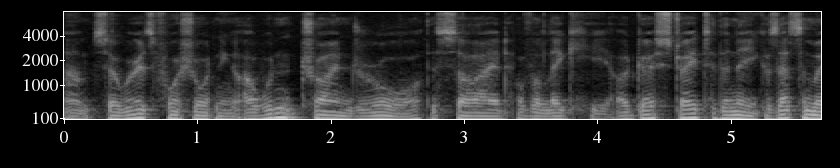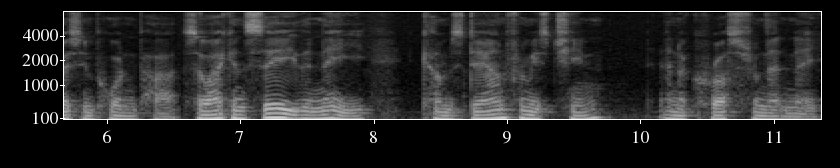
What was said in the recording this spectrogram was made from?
Um, so where it's foreshortening, I wouldn't try and draw the side of the leg here. I'd go straight to the knee because that's the most important part. So I can see the knee comes down from his chin and across from that knee.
